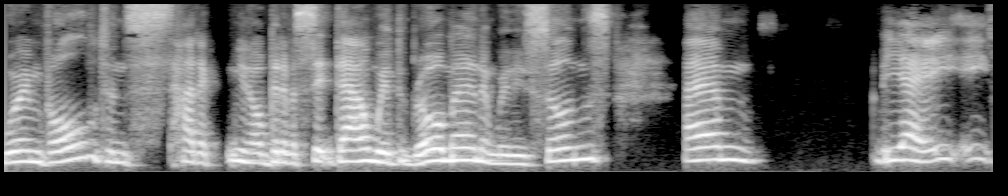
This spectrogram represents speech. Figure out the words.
were involved and had a you know a bit of a sit down with Roman and with his sons. Um, but yeah, it,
